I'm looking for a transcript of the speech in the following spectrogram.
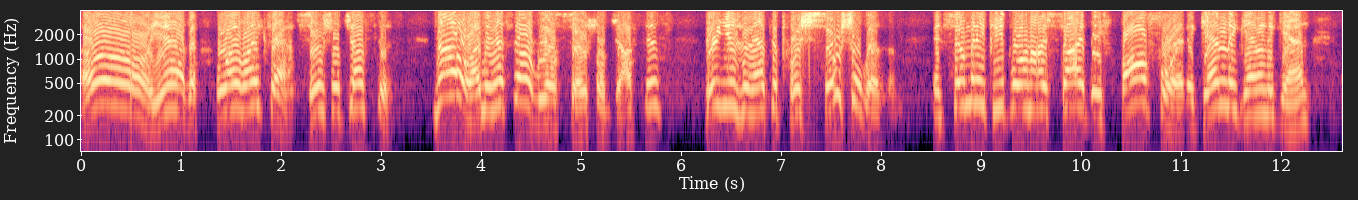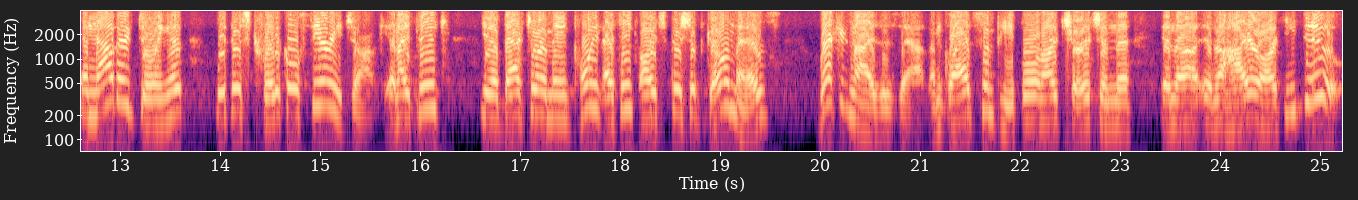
Oh yeah, the, oh I like that social justice. No, I mean that's not real social justice. They're using that to push socialism. And so many people on our side, they fall for it again and again and again. And now they're doing it with this critical theory junk. And I think, you know, back to our main point, I think Archbishop Gomez recognizes that. I'm glad some people in our church and the in the in the hierarchy do.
